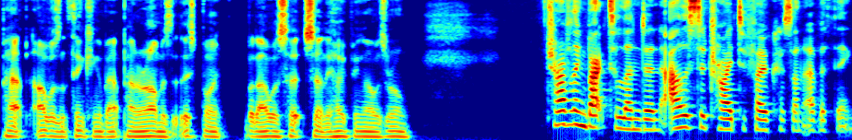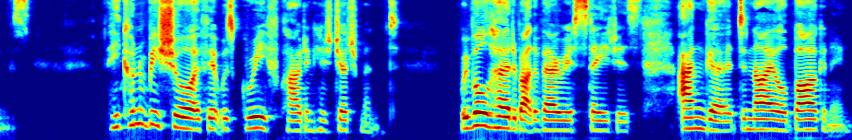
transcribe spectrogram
perhaps I wasn't thinking about panoramas at this point, but I was certainly hoping I was wrong. Travelling back to London, Alistair tried to focus on other things. He couldn't be sure if it was grief clouding his judgment. We've all heard about the various stages anger, denial, bargaining.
